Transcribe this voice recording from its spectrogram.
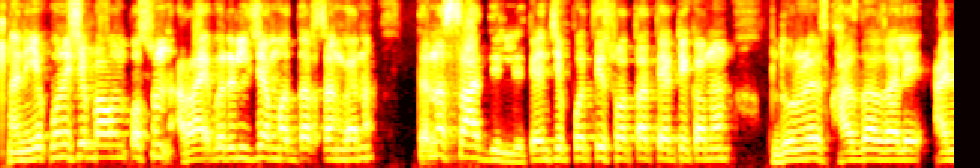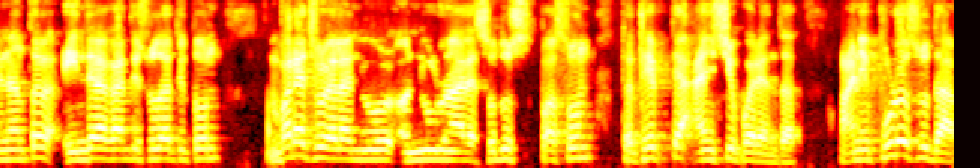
आणि एकोणीसशे बावन्नपासून रायबरेलीच्या मतदारसंघानं त्यांना साथ दिली त्यांचे पती स्वतः त्या ठिकाणून दोन वेळेस खासदार झाले आणि नंतर इंदिरा गांधी सुद्धा तिथून बऱ्याच वेळेला निवड निवडून आल्या. सदुसपासून तर थेट त्या ऐंशी पर्यंत. आणि पुढे सुद्धा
